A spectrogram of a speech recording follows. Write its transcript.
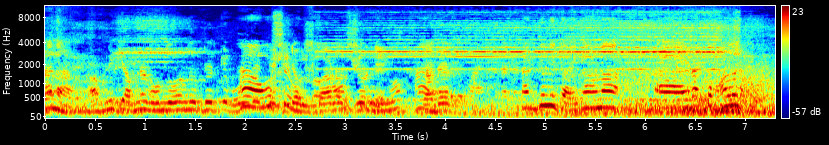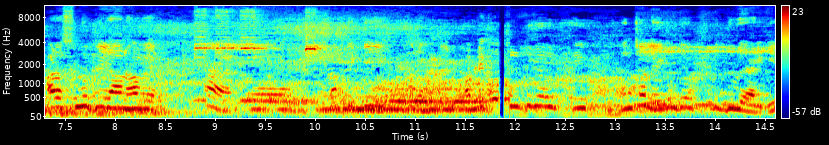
তাই না? আপনি কি আপনার বন্ধু বান্ধবদেরকে হ্যাঁ অবশ্যই বলব। হ্যাঁ। যাদের একদমই তাই কেননা এটা একটা ভালো আরও স্মুথলি রান হবে। হ্যাঁ তো সব দিক আপনি থেকে এই- এই অঞ্চলে কিন্তু একটু দূরে আর কি।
